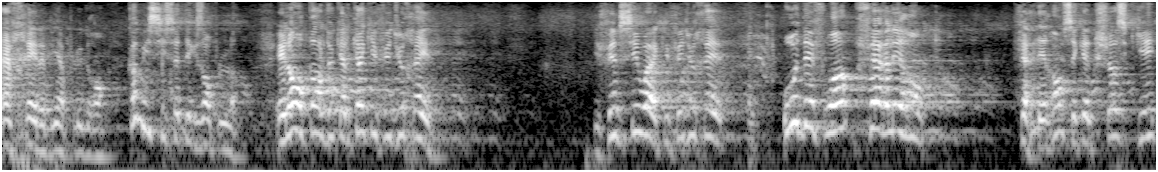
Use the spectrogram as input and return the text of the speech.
un khair bien plus grand. Comme ici cet exemple-là. Et là on parle de quelqu'un qui fait du khair. Il fait le siwak, il fait du khair. Ou des fois faire les rangs. Faire les rangs c'est quelque chose qui est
